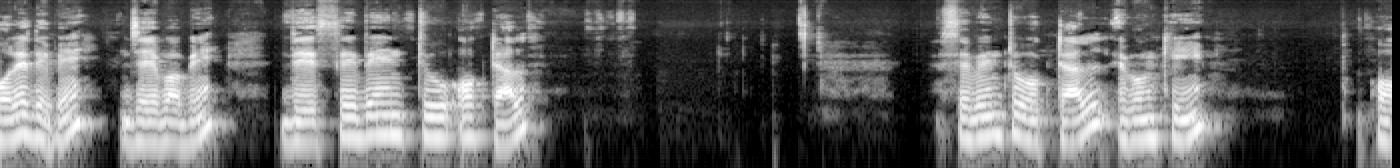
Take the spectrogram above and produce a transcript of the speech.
বলে দেবে যে এভাবে যে seven two octal seven two octal এবং কি ও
